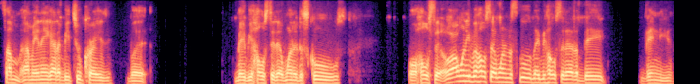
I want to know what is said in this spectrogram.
Some, I mean, it ain't got to be too crazy, but maybe hosted at one of the schools or hosted, or I wouldn't even host at one of the schools, maybe hosted at a big venue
